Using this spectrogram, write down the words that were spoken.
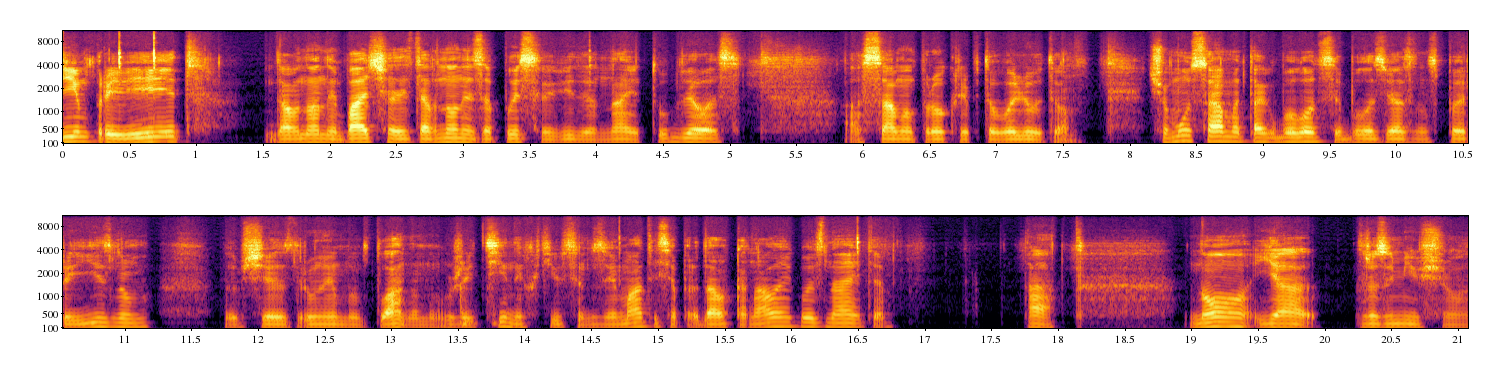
Всім привіт! Давно не бачились, давно не записую відео на YouTube для вас, а саме про криптовалюту. Чому саме так було? Це було зв'язано з переїздом, взагалі з другими планами в житті, не хотів цим займатися, продав канал, як ви знаєте. А, но я зрозумів, що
